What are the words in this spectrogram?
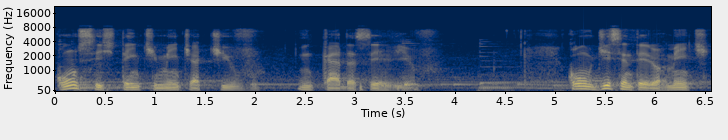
consistentemente ativo em cada ser vivo. Como disse anteriormente,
